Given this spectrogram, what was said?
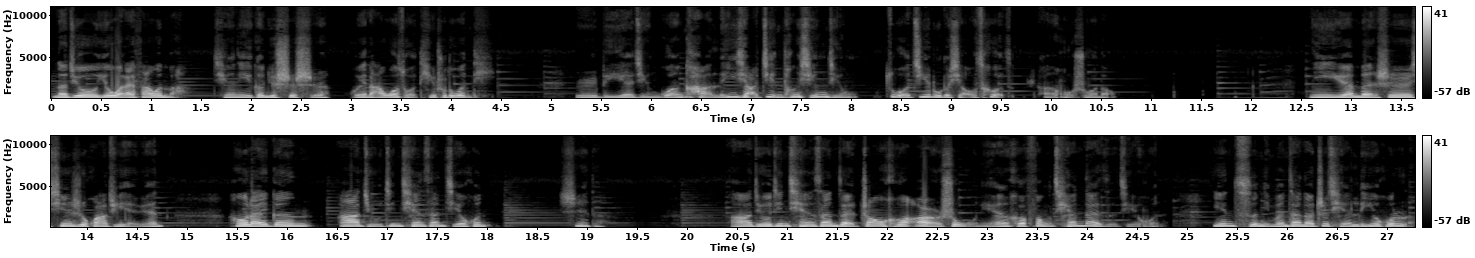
那就由我来发问吧，请你根据事实回答我所提出的问题。日比野警官看了一下近藤刑警做记录的小册子，然后说道：“你原本是新式话剧演员。”后来跟阿久金千三结婚，是的。阿久金千三在昭和二十五年和凤千代子结婚，因此你们在那之前离婚了。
